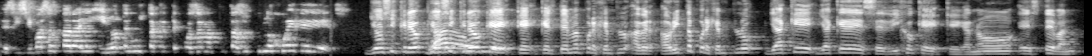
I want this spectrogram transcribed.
es. Y si vas a estar ahí y no te gusta que te cuesten a putazo, tú no juegues. Yo sí creo, yo sí creo que, que, el tema, por ejemplo, a ver, ahorita, por ejemplo, ya que, ya que se dijo que, que ganó Esteban,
